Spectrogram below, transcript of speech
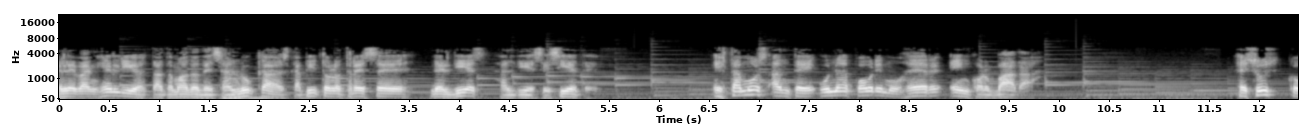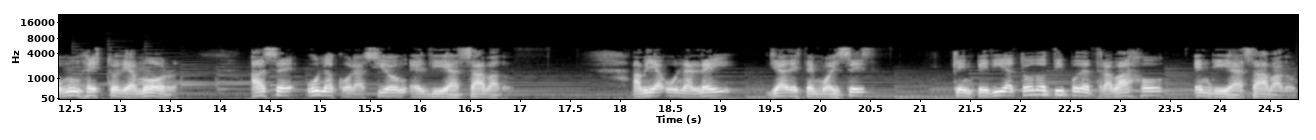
El Evangelio está tomado de San Lucas capítulo 13 del 10 al 17. Estamos ante una pobre mujer encorvada. Jesús, con un gesto de amor, hace una curación el día sábado. Había una ley ya desde Moisés que impedía todo tipo de trabajo en día sábado.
